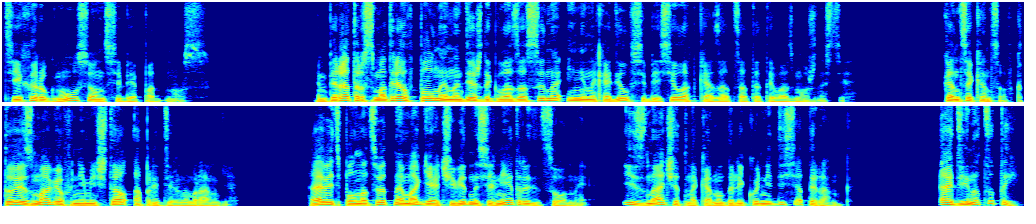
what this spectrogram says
Тихо ругнулся он себе под нос. Император смотрел в полные надежды глаза сына и не находил в себе сил отказаться от этой возможности. В конце концов, кто из магов не мечтал о предельном ранге? А ведь полноцветная магия очевидно сильнее традиционной, и значит, на кону далеко не десятый ранг. Одиннадцатый?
